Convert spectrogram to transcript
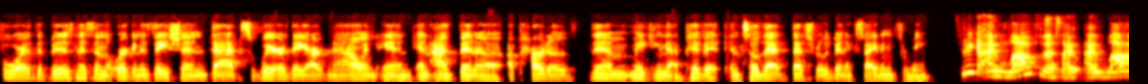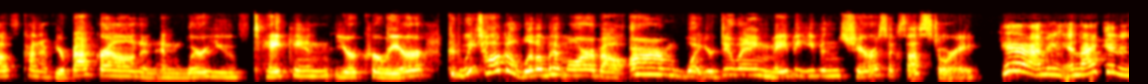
for the business and the organization, that's where they are now. And, and, and I've been a, a part of them making that pivot. And so that that's really been exciting for me. Tamika, I love this. I, I love kind of your background and, and where you've taken your career. Could we talk a little bit more about ARM, what you're doing, maybe even share a success story? Yeah, I mean, and I can,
